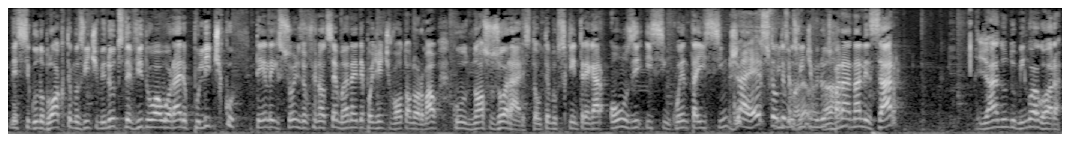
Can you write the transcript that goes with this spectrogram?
Nesse segundo bloco temos 20 minutos devido ao horário político. Tem eleições no final de semana e depois a gente volta ao normal com os nossos horários. Então temos que entregar 11h55. Já é esse Então temos semana? 20 minutos Aham. para analisar já no domingo agora.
